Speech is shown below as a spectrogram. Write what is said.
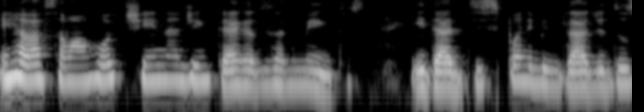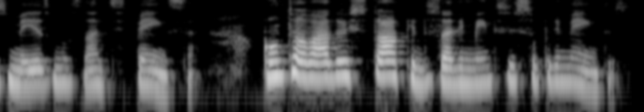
em relação à rotina de entrega dos alimentos e da disponibilidade dos mesmos na dispensa, controlar o estoque dos alimentos e suprimentos,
